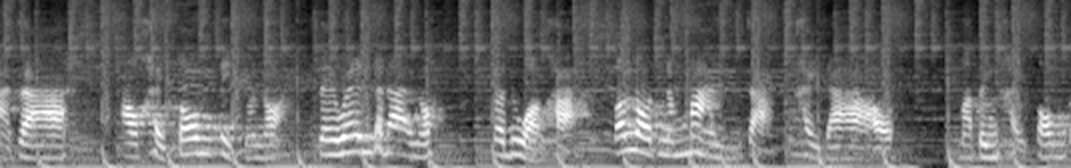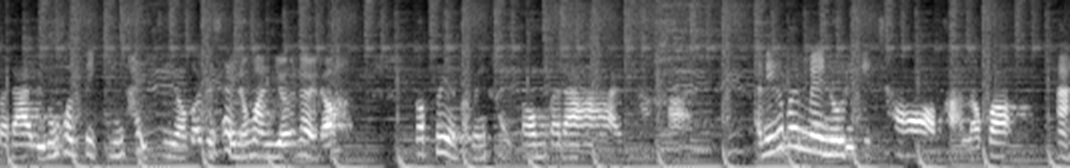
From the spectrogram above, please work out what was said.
อาจจะเอาไข่ต้มติดมาหน่อยเซเว่นก็ได้เนาะสะดวกค่ะ ก็ลดน้ำมันจากไข่ดาว มาเป็นไข่ต้มก็ได้หรือบางคนติดกินไข่เจียวก็จะใช้น้ำมันเยอะหน่อยเนาะ ก็เปลี่ยนมาเป็นไข่ต้มก็ได้นะคะ อันนี้ก็เป็นเมนูที่กิ๊กชอบค่ะ แล้วก็อะ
